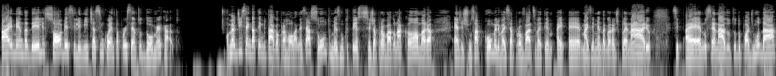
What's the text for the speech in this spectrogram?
a emenda dele sobe esse limite a 50% do mercado. Como eu disse, ainda tem muita água para rolar nesse assunto, mesmo que o texto seja aprovado na Câmara. É, a gente não sabe como ele vai ser aprovado, se vai ter é, é mais emenda agora de plenário, se é, no Senado tudo pode mudar.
